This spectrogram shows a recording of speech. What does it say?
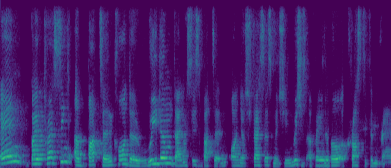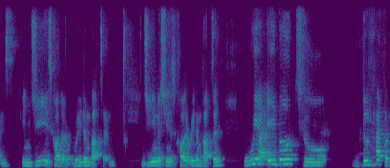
And by pressing a button called the rhythm diagnosis button on your stressors machine, which is available across different brands, in GE it's called the rhythm button, GE machine is called the rhythm button, we are able to have a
